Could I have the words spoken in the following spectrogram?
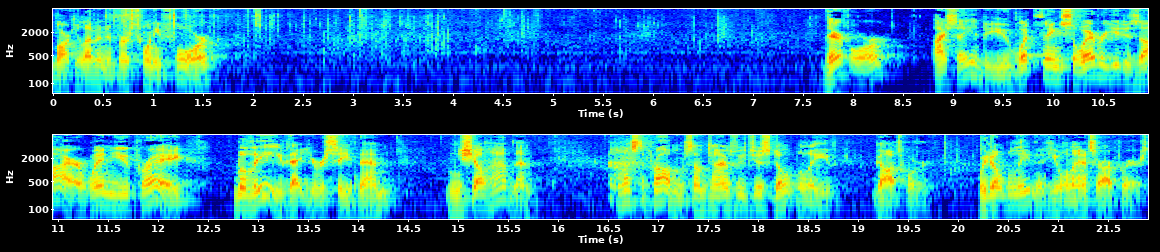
Mark 11 and verse 24. Therefore, I say unto you, what things soever you desire when you pray, believe that you receive them, and you shall have them. Well, that's the problem. Sometimes we just don't believe God's word. We don't believe that He will answer our prayers.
